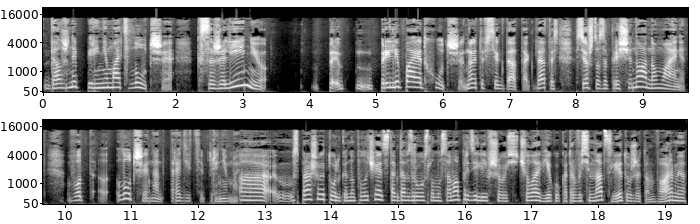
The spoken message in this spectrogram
должны перенимать лучшее. К сожалению, прилипает худшее. Но это всегда так, да, то есть все, что запрещено, оно манит. Вот э, лучшие надо традиции перенимать. А, спрашивает Ольга, но получается тогда взрослому, самоопределившегося человеку, который 18 лет уже там в армию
